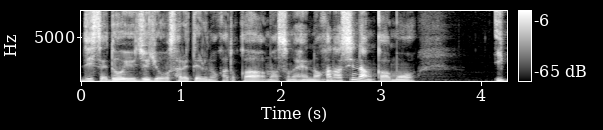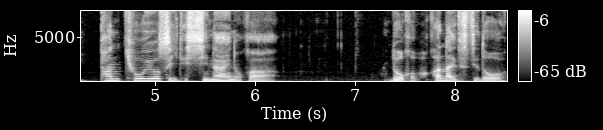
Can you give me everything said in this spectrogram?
実際どういう授業をされてるのかとか、まあ、その辺の話なんかも一般教養すぎてしないのかどうか分かんないですけど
